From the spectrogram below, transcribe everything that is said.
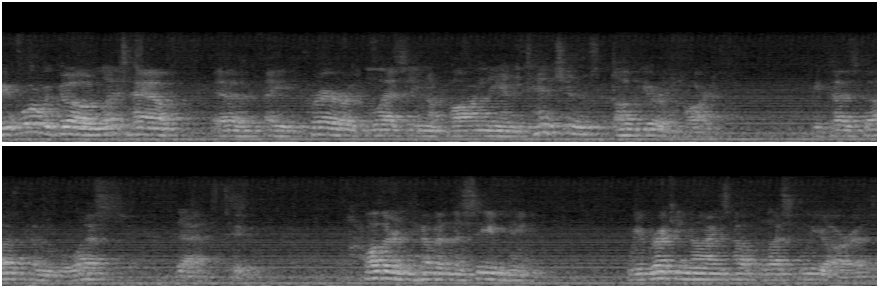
Before we go, let's have uh, a prayer blessing upon the intentions of your heart, because God can bless that too. Father in heaven, this evening, we recognize how blessed we are as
